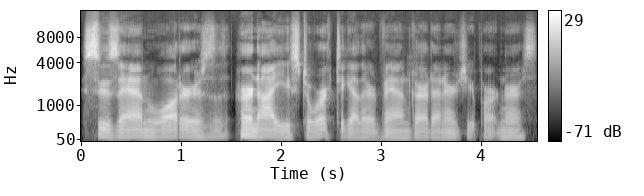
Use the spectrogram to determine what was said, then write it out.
Suzanne Waters, her and I used to work together at Vanguard Energy Partners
